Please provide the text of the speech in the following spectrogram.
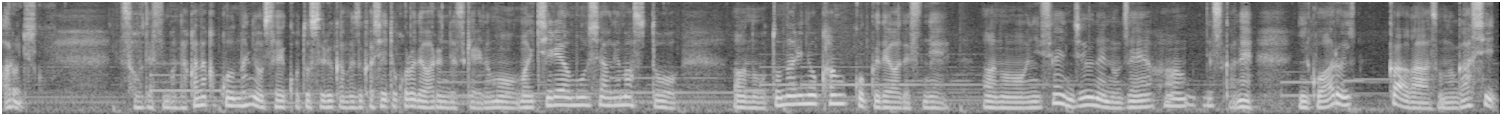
あるんですか？そうです、まあ、なかなかこう何を成功とするか難しいところではあるんですけれども、まあ、一例を申し上げますとあのお隣の韓国ではですねあの2010年の前半ですかねにこうある一家がその餓死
